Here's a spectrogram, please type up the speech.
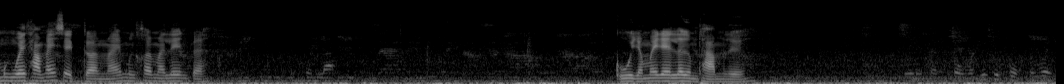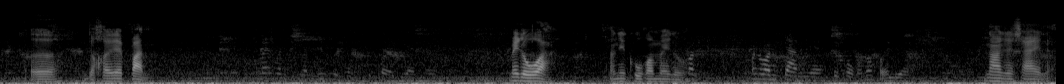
มึงไปทำให้เสร็จก่อนไหม มึงค่อยมาเล่นไป กูยังไม่ได้เริ่มทำเลย แต่ส่งวันที่สิบหกนะเว้ย เออ เดี๋ยวค่ อยไปปั่นไม่มันวันที่สิบหกเปิดเรียนเลยไม่รู้อะ อันนี้กูก็ไม่รู้ มันวันจันทร์ไงสิบหกก็ต้องเปิดเรียนน่าจะใช่แหละ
